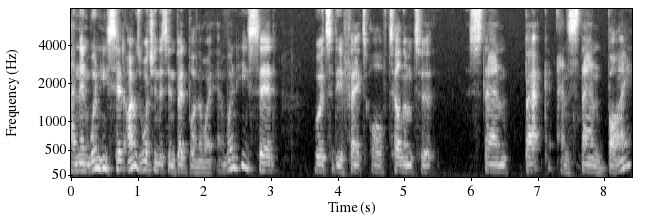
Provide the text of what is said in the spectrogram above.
And then when he said, I was watching this in bed by the way, and when he said words to the effect of tell them to stand back and stand by,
